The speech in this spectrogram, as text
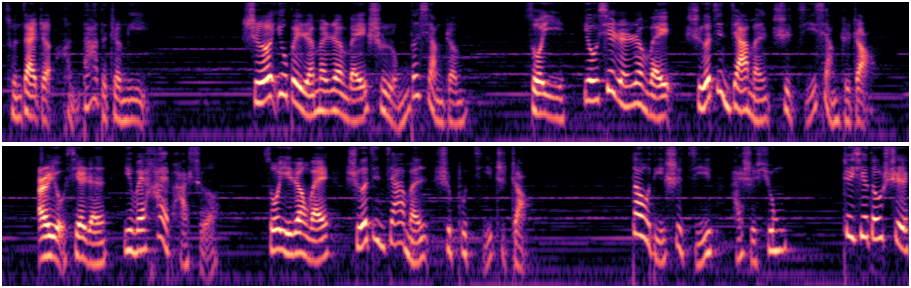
存在着很大的争议。蛇又被人们认为是龙的象征，所以有些人认为蛇进家门是吉祥之兆，而有些人因为害怕蛇。所以认为蛇进家门是不吉之兆，到底是吉还是凶？这些都是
